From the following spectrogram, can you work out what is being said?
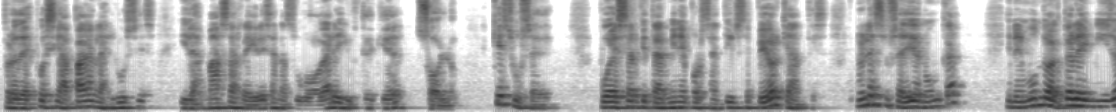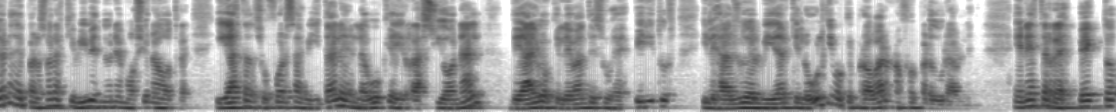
pero después se apagan las luces y las masas regresan a su hogar y usted queda solo. ¿Qué sucede? Puede ser que termine por sentirse peor que antes. ¿No le ha sucedido nunca? En el mundo actual hay millones de personas que viven de una emoción a otra y gastan sus fuerzas vitales en la búsqueda irracional de algo que levante sus espíritus y les ayude a olvidar que lo último que probaron no fue perdurable. En este respecto,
